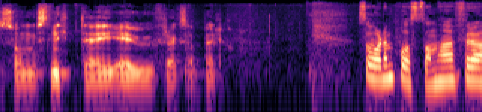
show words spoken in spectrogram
som snittet i EU, f.eks. Så var det en påstand her fra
